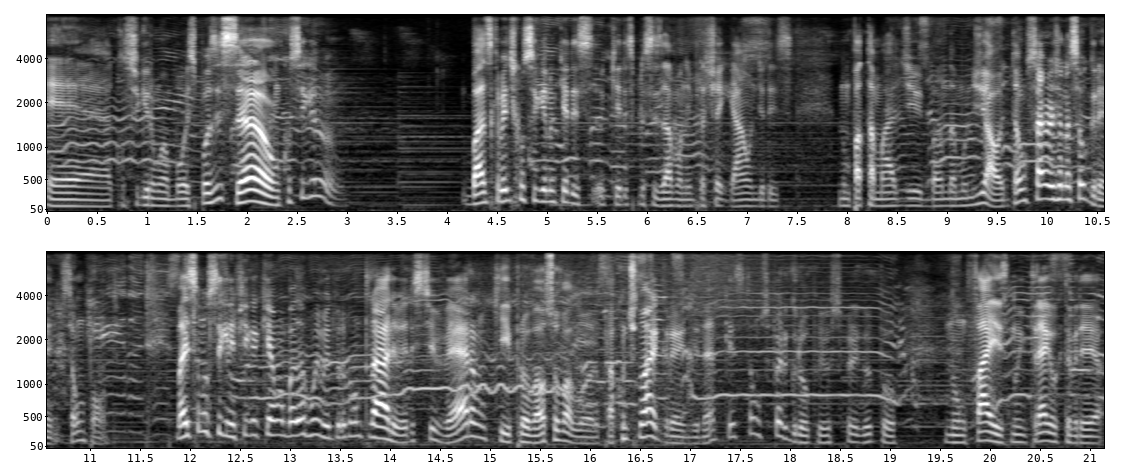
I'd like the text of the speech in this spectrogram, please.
É, conseguiram uma boa exposição, conseguiram. Basicamente conseguiram o que eles, o que eles precisavam ali para chegar onde eles. num patamar de banda mundial. Então o Cyber já nasceu grande, isso é um ponto. Mas isso não significa que é uma banda ruim, muito pelo contrário, eles tiveram que provar o seu valor para continuar grande, né? Porque eles estão um super grupo e o super grupo não faz, não entrega o que deveria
